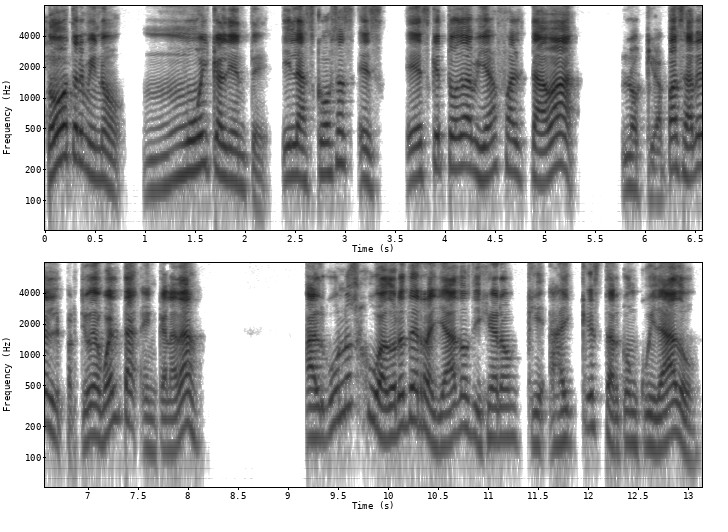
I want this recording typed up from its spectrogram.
Todo terminó muy caliente y las cosas es, es que todavía faltaba lo que iba a pasar en el partido de vuelta en Canadá. Algunos jugadores de Rayados dijeron que hay que estar con cuidado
